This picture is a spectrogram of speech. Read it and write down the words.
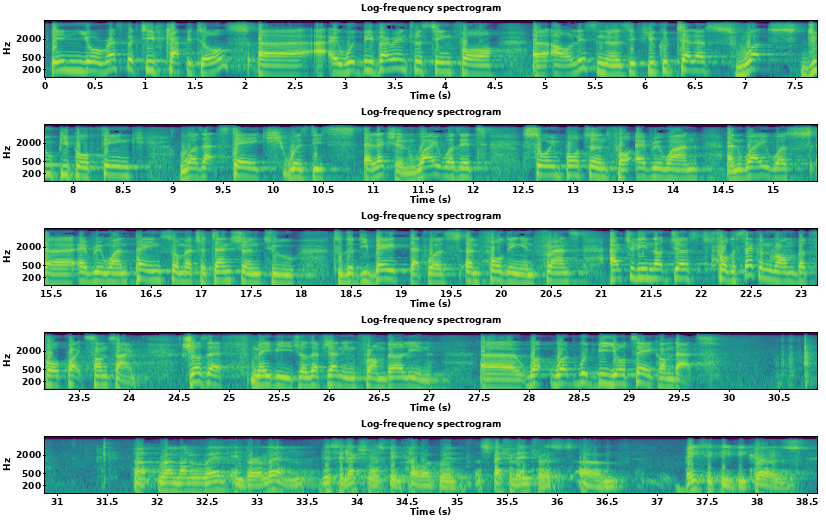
in your respective capitals, uh, it would be very interesting for uh, our listeners if you could tell us what do people think was at stake with this election. Why was it so important for everyone, and why was uh, everyone paying so much attention to to the debate that was unfolding in France? Actually, not just for the second round, but for quite some time. Josef, maybe Josef Janning from Berlin. Uh, what, what would be your take on that? Uh, well, Manuel, in Berlin, this election has been followed with special interest, um, basically because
